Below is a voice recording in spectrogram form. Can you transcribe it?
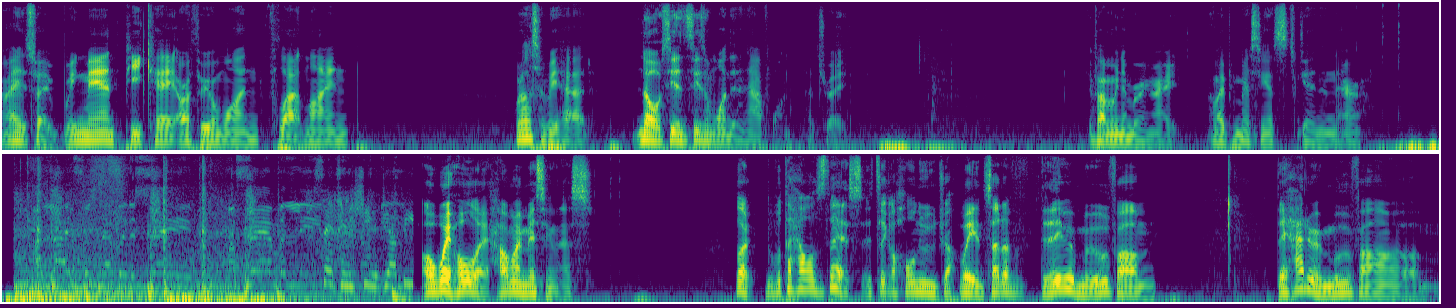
Right, so right, Wingman, PK, R301, Flatline. What else have we had? No, season season one didn't have one. That's right. If I'm remembering right, I might be missing a skin in there. Oh wait, hold it. How am I missing this? Look, what the hell is this? It's like a whole new drop. Wait, instead of did they remove um? They had to remove um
